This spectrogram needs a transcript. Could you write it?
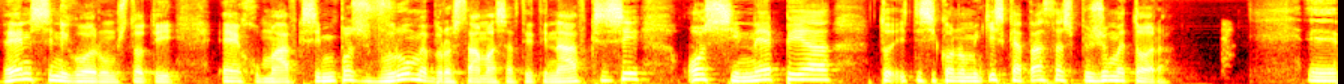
δεν συνηγορούν στο ότι έχουμε αύξηση, μήπως βρούμε μπροστά μας αυτή την αύξηση ως συνέπεια το, της οικονομικής κατάστασης που ζούμε τώρα. Ε,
